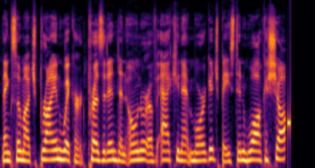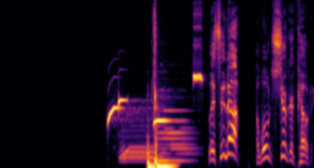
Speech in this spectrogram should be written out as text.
Thanks so much, Brian Wickert, president and owner of AccuNet Mortgage, based in Waukesha. Listen up. I won't sugarcoat it.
